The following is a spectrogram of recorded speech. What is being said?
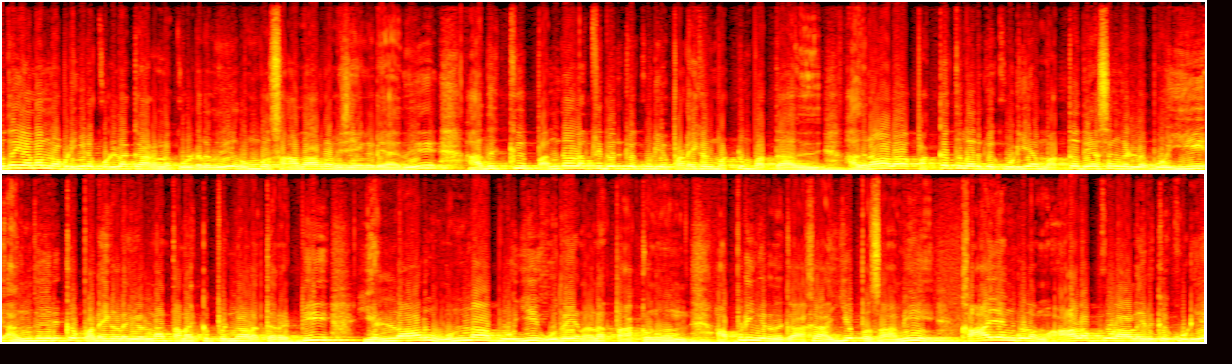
உதயணன் அப்படிங்கிற கொள்ளக்காரனை கொள்வது ரொம்ப சாதாரண விஷயம் கிடையாது. அதுக்கு பந்தளத்தில் இருக்கக்கூடிய படைகள் மட்டும் பத்தாது. அதனால பக்கத்தில் இருக்கக்கூடிய மற்ற தேசங்களில் போய் அங்க இருக்க படைகளை எல்லாம் தனக்கு பின்னால் திரட்டி எல்லாரும் ஒண்ணா போய் உதயணனை தாக்கணும். அப்படிங்கிறதுக்காக ஐயப்ப சாமி காயங்குளம் ஆலப்புழால இருக்கக்கூடிய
